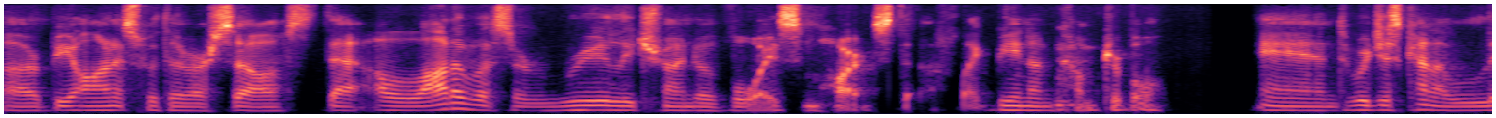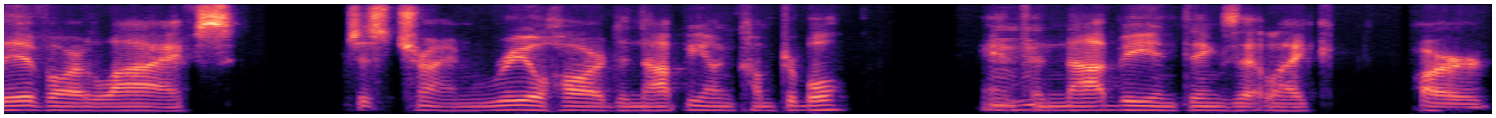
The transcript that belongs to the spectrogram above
uh, or be honest with ourselves, that a lot of us are really trying to avoid some hard stuff, like being uncomfortable. And we just kind of live our lives just trying real hard to not be uncomfortable and mm-hmm. to not be in things that like are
